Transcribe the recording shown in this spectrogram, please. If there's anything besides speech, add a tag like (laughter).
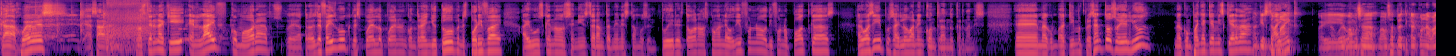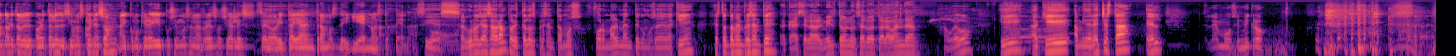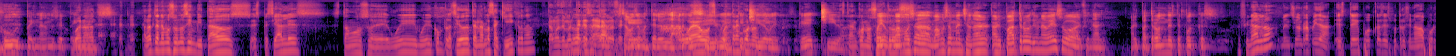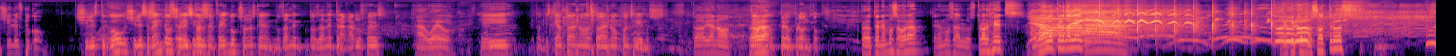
Cada jueves, ya saben. Nos tienen aquí en live, como ahora, pues, eh, a través de Facebook. Después lo pueden encontrar en YouTube, en Spotify. Ahí búsquenos en Instagram, también estamos en Twitter. Todo nada más pónganle audífono, audífono podcast, algo así, pues ahí lo van encontrando, carnales. Eh, me aquí me presento, soy Eliud. Me acompaña aquí a mi izquierda. Aquí está Mike. Ahí vamos a, vamos a platicar con la banda. Ahorita, le- ahorita les decimos quiénes son. Ahí como quiera ahí pusimos en las redes sociales. Pero ahorita ya entramos de lleno a este pedo. Así es. Algunos ya sabrán, pero ahorita los presentamos formalmente como se debe aquí. Está también presente Acá a este lado el Milton, un saludo a toda la banda. a huevo. Y aquí a mi derecha está el El emo sin micro. (laughs) Uy, peinándose, Bueno, ahora, peinándose. ahora tenemos unos invitados especiales. Estamos eh, muy, muy complacidos de tenerlos aquí, carnal. Estamos de ¿Quién nos va a manteles largos Estamos aquí. de manteles largos. huevo, sí, se encuentran Qué con chido, güey. Qué chido. Están con Oye, nosotros. ¿vamos a, ¿vamos a mencionar al patro de una vez o al final? Al patrón de este podcast. Al final, ¿no? Mención rápida. Este podcast es patrocinado por Chiles to Go. Chiles to go, Chiles Eventos, ahí Eventos. sígalos en Facebook, son los que nos dan de, nos dan de tragar los jueves. A huevo. Y para pistear todavía no, todavía no conseguimos. Todavía no. Pero Pero, ahora, pero pronto. Pero tenemos ahora, tenemos a los Trollheads. A huevo, carnales. Aquí con nosotros. (laughs)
